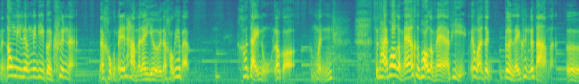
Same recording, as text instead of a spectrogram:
มันต้องมีเรื่องไม่ดีเกิดขึ้นน่ะแต่เขาก็ไม่ได้ถามอะไรเยอะ แต่เขาแค่แบบ เข้าใจหนูแล้วก็เหมือน สุดท้ายพ่อกับแม่ก็คือพ่อกับแม่พี่ ไม่ว่าจะเกิดอะไรขึ้นก็ตามอะ เออ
